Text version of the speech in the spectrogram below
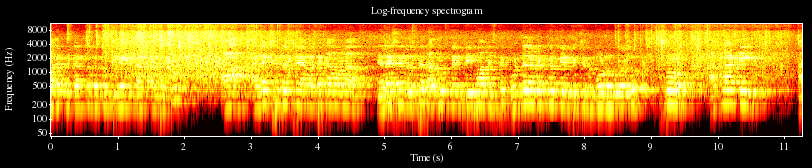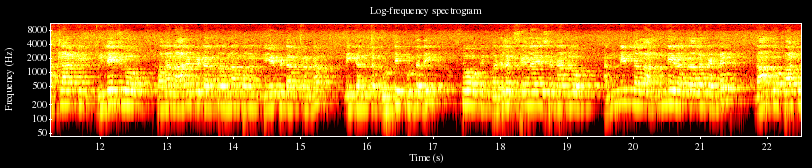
ఆర్ఎంపీ డాక్టర్లకు పిఎంపీ డాక్టర్లకు ఆ ఎలక్షన్ వచ్చినాయి ఆ మధ్యకాలంలో ఎలక్షన్లు వస్తే రఘుకు నేను బీఫామ్ ఇస్తే గుండెలో పెట్టుకొని గెలిపించారు మూడు రోజులు. సో అట్లాంటి అట్లాంటి విలేజ్లో పలానా ఆర్ఎంపీ డాక్టర్ అన్నా పలానా పిఏపీ డాక్టర్ అన్నా మీకు అంత గుర్తింపు ఉంటుంది. సో మీ ప్రజలకు సేవ చేసే దానిలో అన్నిట్లలో అన్ని రంగాల కంటే దాంతోపాటు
